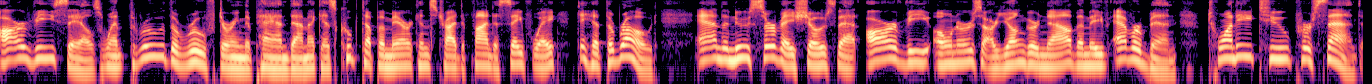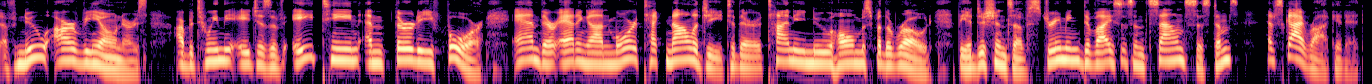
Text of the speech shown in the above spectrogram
RV sales went through the roof during the pandemic as cooped up Americans tried to find a safe way to hit the road. And a new survey shows that RV owners are younger now than they've ever been. 22% of new RV owners are between the ages of 18 and 34, and they're adding on more technology to their tiny new homes for the road. The additions of streaming devices and sound systems have skyrocketed.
